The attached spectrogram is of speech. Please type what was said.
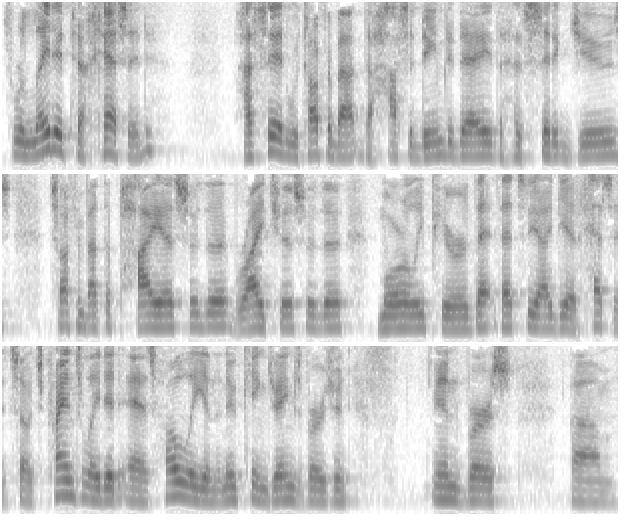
It's related to Chesed. Hasid, we talk about the Hasidim today, the Hasidic Jews, talking about the pious or the righteous or the morally pure. That, that's the idea of Hesed. So it's translated as holy in the New King James Version in verse um,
